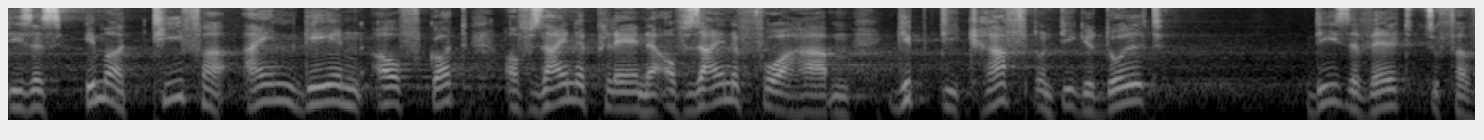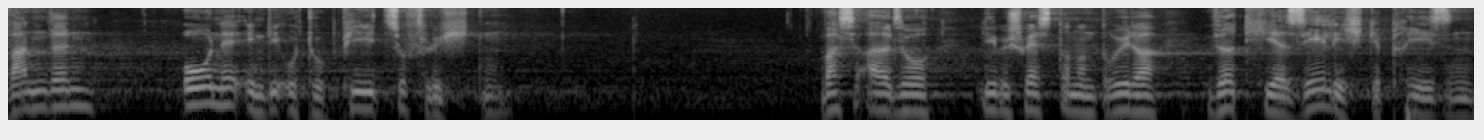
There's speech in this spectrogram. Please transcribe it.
dieses immer tiefer Eingehen auf Gott, auf seine Pläne, auf seine Vorhaben, gibt die Kraft und die Geduld, diese Welt zu verwandeln, ohne in die Utopie zu flüchten. Was also, liebe Schwestern und Brüder, wird hier selig gepriesen.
